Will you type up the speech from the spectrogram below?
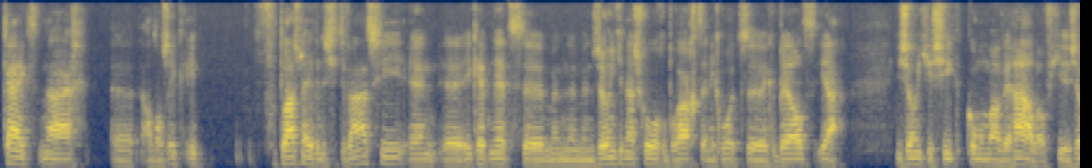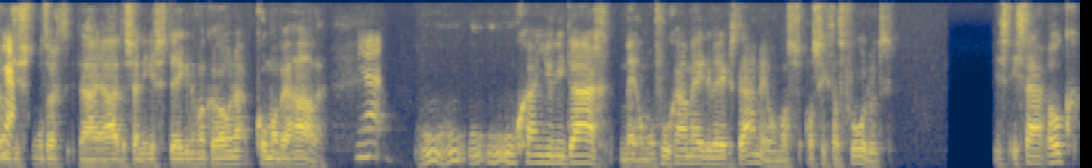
kijkt naar, eh, althans, ik, ik verplaats me even in de situatie en ik heb net mijn, mijn zoontje naar school gebracht en ik word gebeld, ja, je zoontje is ziek, kom hem maar weer halen. Of je zoontje Ja. snottert, nou ja, dat zijn de eerste tekenen van corona, kom maar weer halen. ja. Hoe, hoe, hoe, hoe gaan jullie daar mee om? Of hoe gaan medewerkers daarmee om als, als zich dat voordoet? Is, is daar ook,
